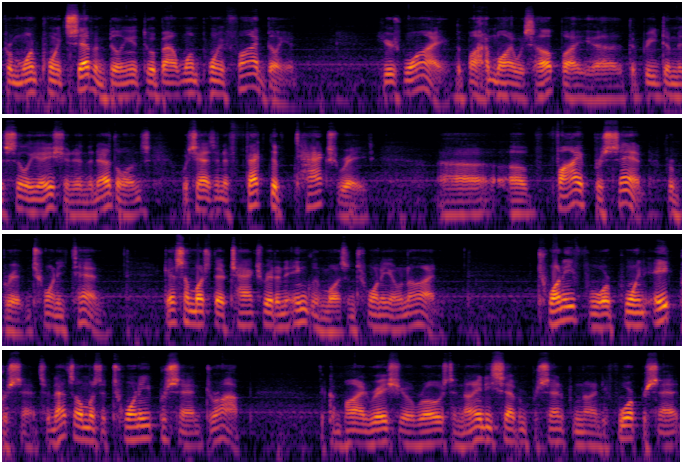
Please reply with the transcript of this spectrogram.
from 1.7 billion to about 1.5 billion. Here's why. The bottom line was helped by uh, the redomiciliation in the Netherlands, which has an effective tax rate uh, of 5% for Britain 2010. Guess how much their tax rate in England was in 2009? 24.8%. So that's almost a 20% drop. The combined ratio rose to 97% from 94%.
